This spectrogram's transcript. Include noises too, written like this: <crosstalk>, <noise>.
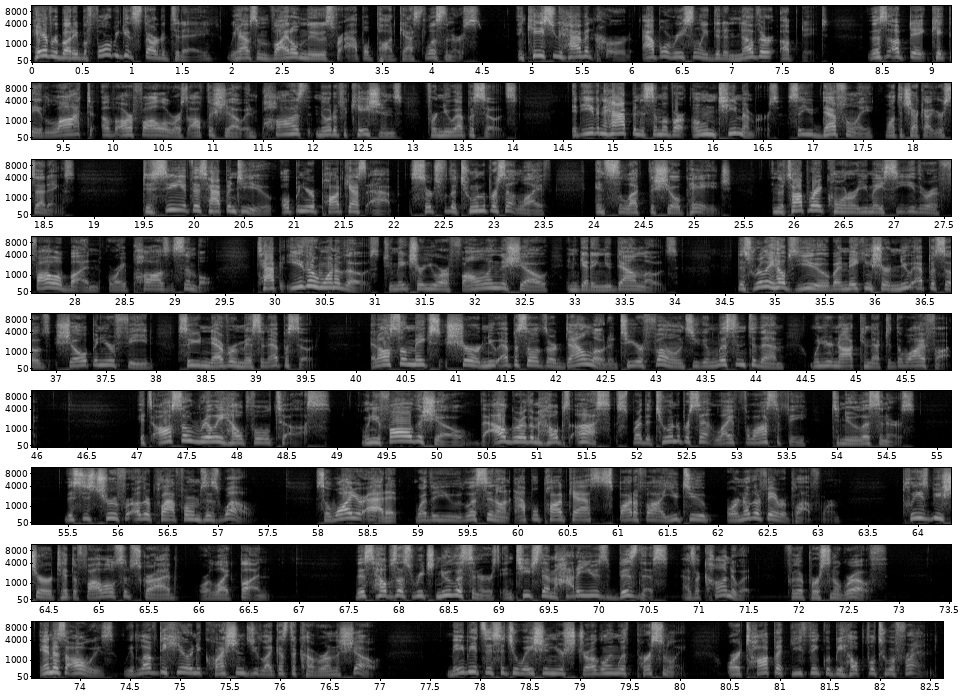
Hey, everybody, before we get started today, we have some vital news for Apple Podcast listeners. In case you haven't heard, Apple recently did another update. This update kicked a lot of our followers off the show and paused notifications for new episodes. It even happened to some of our own team members, so you definitely want to check out your settings. To see if this happened to you, open your podcast app, search for the 200% Life, and select the show page. In the top right corner, you may see either a follow button or a pause symbol. Tap either one of those to make sure you are following the show and getting new downloads. This really helps you by making sure new episodes show up in your feed so you never miss an episode. It also makes sure new episodes are downloaded to your phone so you can listen to them when you're not connected to Wi Fi. It's also really helpful to us. When you follow the show, the algorithm helps us spread the 200% life philosophy to new listeners. This is true for other platforms as well. So while you're at it, whether you listen on Apple Podcasts, Spotify, YouTube, or another favorite platform, please be sure to hit the follow, subscribe, or like button. This helps us reach new listeners and teach them how to use business as a conduit for their personal growth. And as always, we'd love to hear any questions you'd like us to cover on the show. Maybe it's a situation you're struggling with personally or a topic you think would be helpful to a friend.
